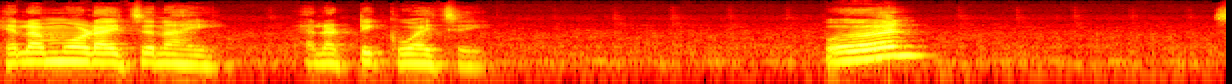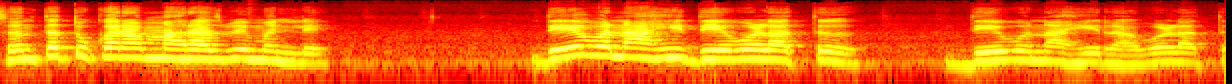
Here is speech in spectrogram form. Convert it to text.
ह्याला मोडायचं नाही ह्याला टिकवायचं आहे पण संत तुकाराम महाराज बी म्हणले देव नाही देवळात देव नाही रावळात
